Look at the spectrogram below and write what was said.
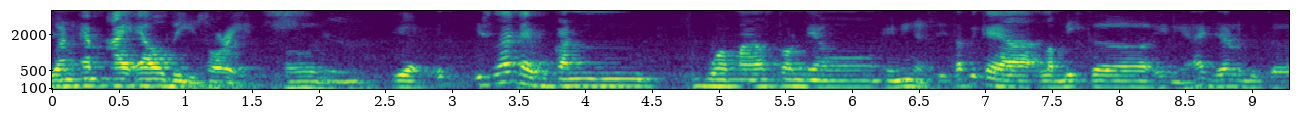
bukan M I L D, sorry. oh Iya, it- istilahnya kayak bukan sebuah milestone yang ini gak sih, tapi kayak lebih ke ini aja, lebih ke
